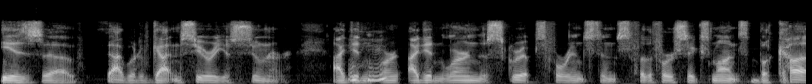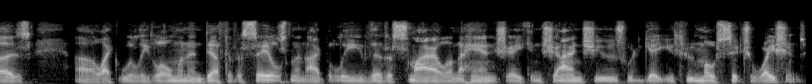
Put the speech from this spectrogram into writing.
is uh, I would have gotten serious sooner. I didn't learn. I didn't learn the scripts, for instance, for the first six months because, uh, like Willy Loman in Death of a Salesman, I believe that a smile and a handshake and shine shoes would get you through most situations.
